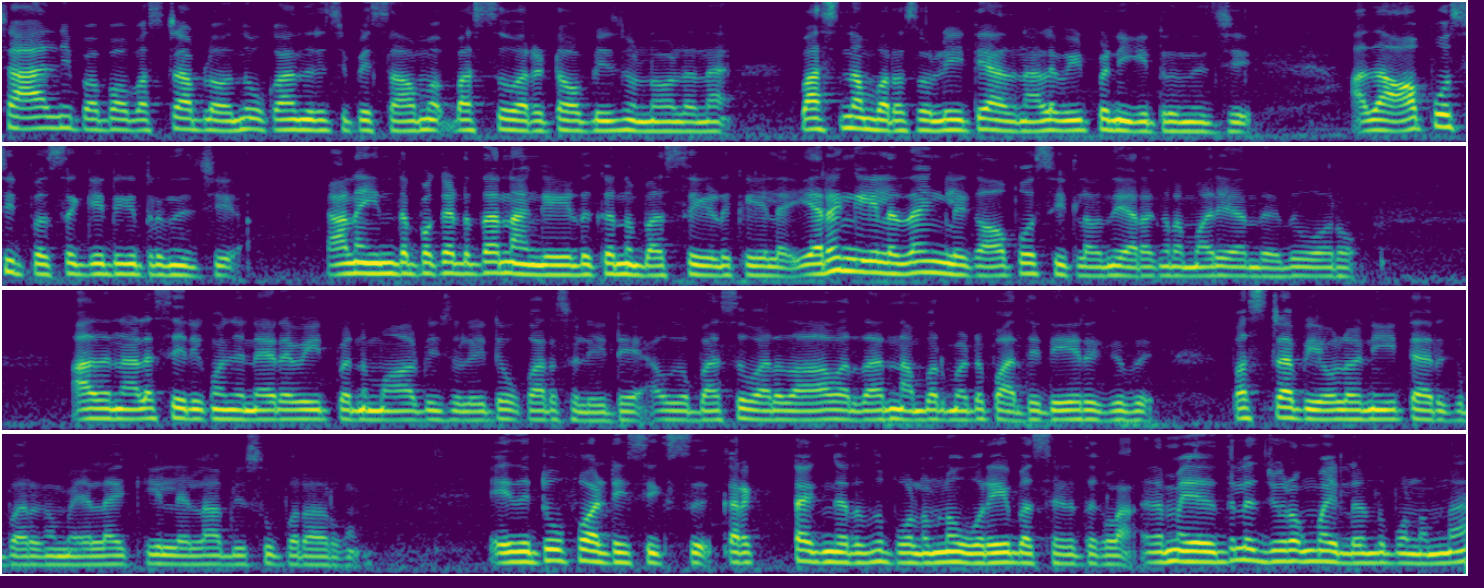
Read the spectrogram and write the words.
ஷாலினி பாப்பா பஸ் ஸ்டாப்பில் வந்து உட்காந்துருச்சு பேசாமல் பஸ் வரட்டும் அப்படின்னு சொன்ன பஸ் நம்பரை சொல்லிவிட்டு அதனால் வெயிட் பண்ணிக்கிட்டு இருந்துச்சு. அது ஆப்போசிட் பஸ்ஸை கேட்டுக்கிட்டு இருந்துச்சு. ஆனால் இந்த பக்கத்தை தான் நாங்கள் எடுக்கணும் பஸ்ஸு எடுக்கையில். இறங்கையில் தான் எங்களுக்கு ஆப்போசிட்டில் வந்து இறங்குற மாதிரி அந்த இது வரும். அதனால் சரி கொஞ்சம் நேரம் வெயிட் பண்ணுமா அப்படின்னு சொல்லிட்டு உட்கார சொல்லிட்டேன் அவங்க பஸ் வரதா வருதான்னு நம்பர் மட்டும் பார்த்துட்டே இருக்குது. பஸ் ஸ்டாப் எவ்வளோ நீட்டாக இருக்குது பாருங்கள் மேலே கீழே எல்லாம் அப்படி சூப்பராக இருக்கும். இது டூ ஃபார்ட்டி சிக்ஸ் கரெக்டாக இங்கேருந்து போனோம்னா ஒரே பஸ் எடுத்துக்கலாம். நம்ம இதில் ஜூரங்மாயிலேருந்து போனோம்னா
